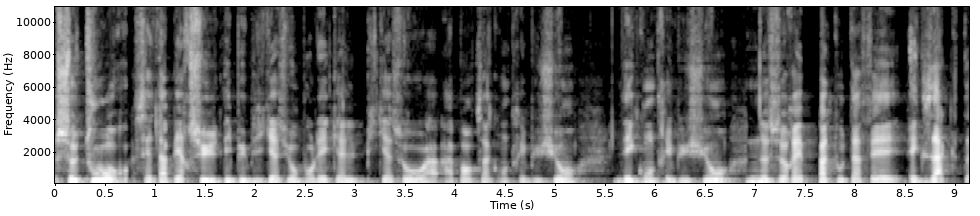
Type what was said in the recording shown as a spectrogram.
ce tour, cet aperçu des publications pour lesquelles Picasso apporte sa contribution, des contributions, ne serait pas tout à fait exact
